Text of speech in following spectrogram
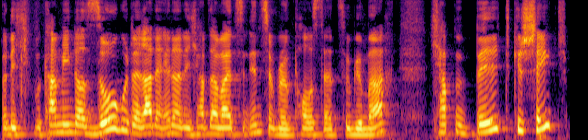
Und ich kann mich noch so gut daran erinnern, ich habe damals einen Instagram-Post dazu gemacht. Ich habe ein Bild geschickt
